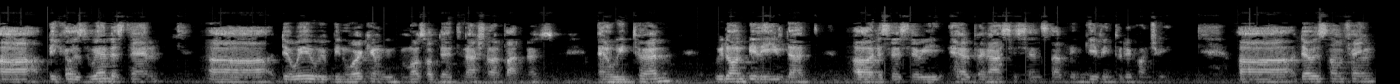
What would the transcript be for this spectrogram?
uh, because we understand uh, the way we've been working with most of the international partners, and we turn, we don't believe that uh, necessary help and assistance have been given to the country. Uh, there is something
